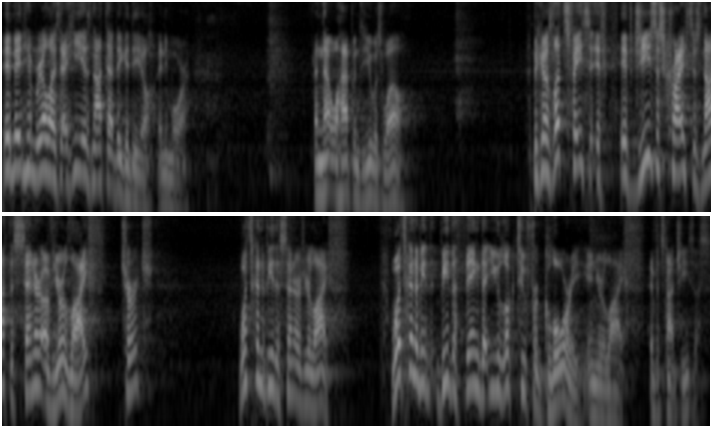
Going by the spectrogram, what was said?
It made him realize that he is not that big a deal anymore. And that will happen to you as well. Because let's face it, if, if Jesus Christ is not the center of your life, church, what's going to be the center of your life? What's going to be, be the thing that you look to for glory in your life if it's not Jesus?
